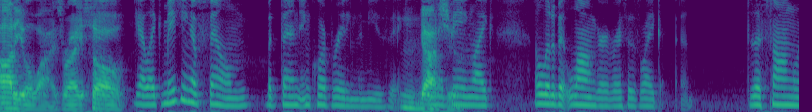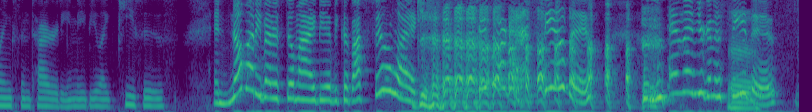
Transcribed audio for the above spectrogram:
Audio wise, right? So Yeah, like making a film, but then incorporating the music. And Got it being like a little bit longer versus like the song length's entirety, maybe like pieces. And nobody better steal my idea because I feel like people are to steal this. And then you're to see this.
